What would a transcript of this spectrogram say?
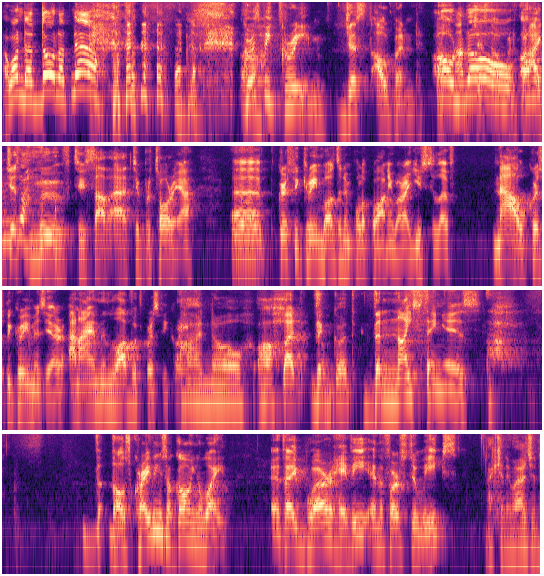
i want that donut now Krispy Kreme just opened. Oh, not no. Just opened, but Oh, I just no. moved to South uh, to Pretoria. Uh, Krispy Kreme wasn't in Polokwane where I used to live. Now Krispy Kreme is here, and I am in love with Krispy Kreme. i know oh, But the so good the nice thing is, th- those cravings are going away. Uh, they were heavy in the first two weeks, i can imagine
